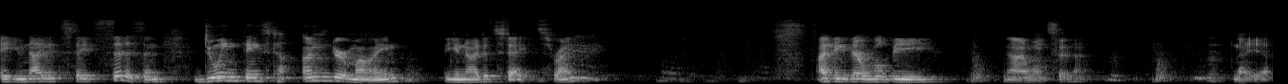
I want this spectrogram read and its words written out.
a United States citizen, doing things to undermine the United States, right? I think there will be, no, I won't say that. Not yet.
